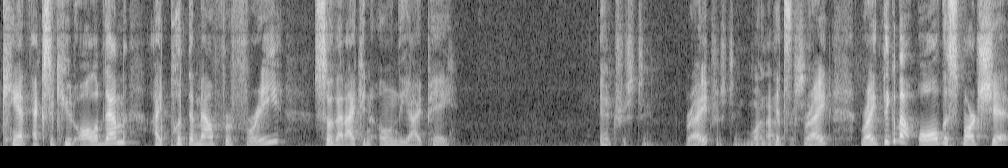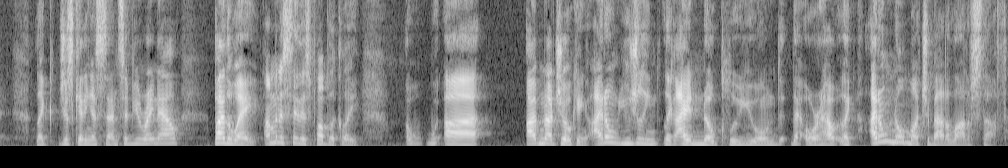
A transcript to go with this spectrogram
can't execute all of them, I put them out for free so that I can own the IP. Interesting. Right? Interesting. One hundred It's percent. right, right. Think about all the smart shit. Like just getting a sense of you right now. By the way, I'm gonna say this publicly. Uh, I'm not joking. I don't usually like. I had no clue you owned that or how. Like I don't know much about a lot of stuff.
